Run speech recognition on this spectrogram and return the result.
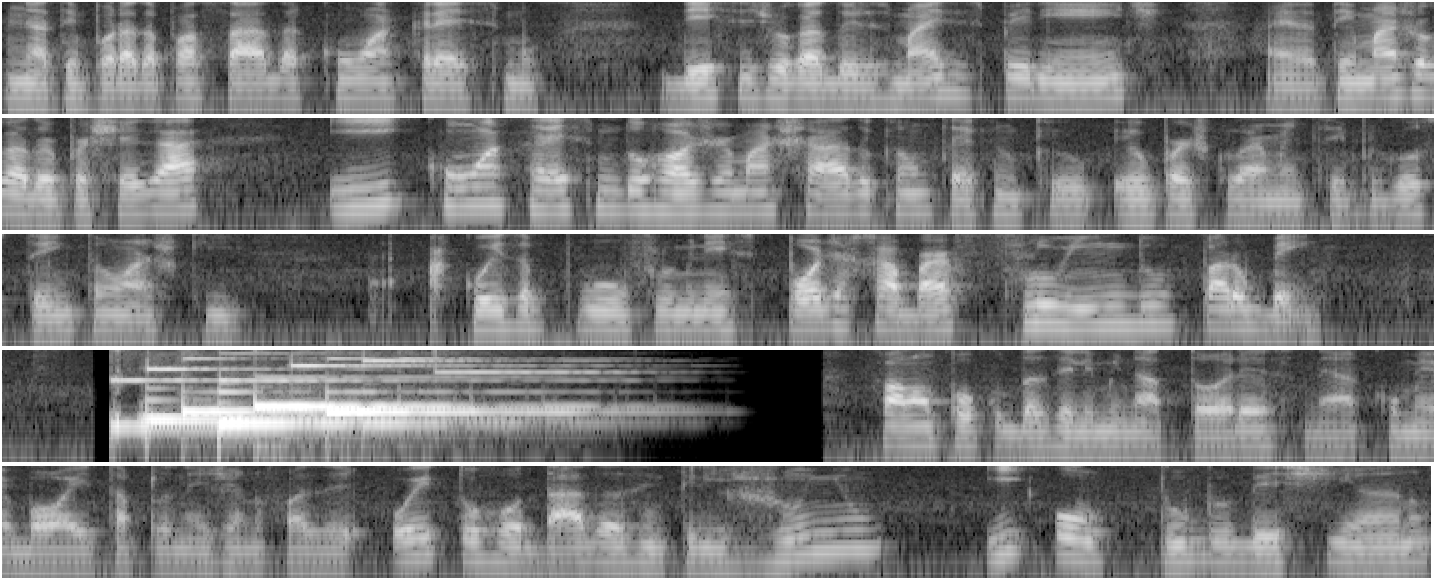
na temporada passada, com um acréscimo desses jogadores mais experientes, ainda tem mais jogador para chegar e com o acréscimo do Roger Machado, que é um técnico que eu, eu particularmente sempre gostei, então acho que a coisa pro Fluminense pode acabar fluindo para o bem. Falar um pouco das eliminatórias, né? A Comebol aí tá planejando fazer oito rodadas entre junho e outubro deste ano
